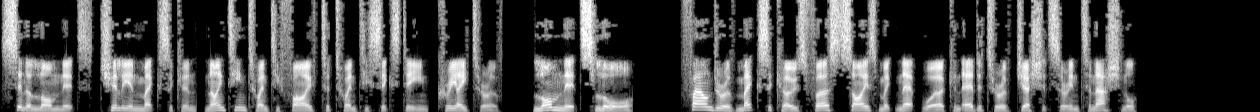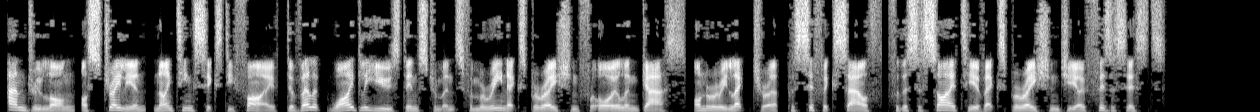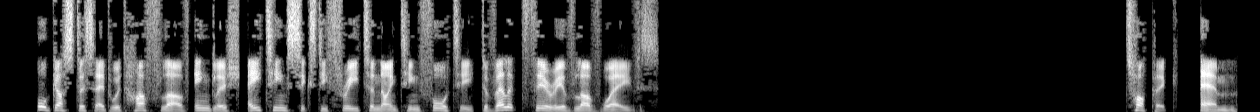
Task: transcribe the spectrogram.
Cinna Lomnitz, Chilean-Mexican, 1925–2016 creator of Lomnitz Law, founder of Mexico's first seismic network and editor of Geofísica Internacional. Andrew Long Australian, 1965, developed widely used instruments for marine exploration for oil and gas, honorary lecturer Pacific South for the Society of Exploration Geophysicists Augustus Edward Hough Love English, 1863–1940 developed theory of love waves. Topic M.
